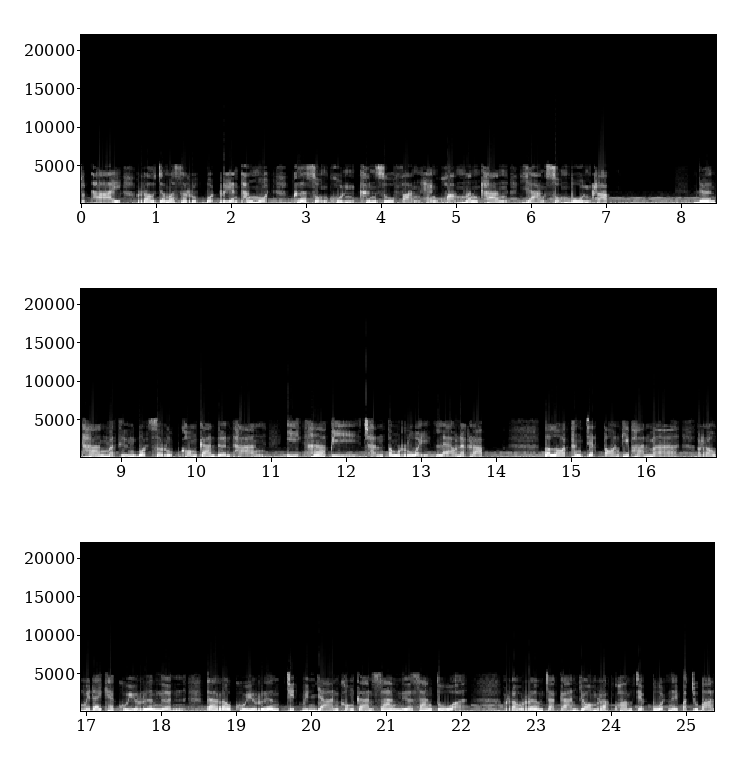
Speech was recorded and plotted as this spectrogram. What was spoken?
สุดท้าย เราจะมาสรุปบทเรียนทั้งหมด เพื่อส่งคุณขึ้นสู่ฝั่งแห่งความมั่งคั่ง อย่างสมบูรณ์ครับ เดินทางมาถึงบทสรุปของการเดินทาง อีก 5 ปี ฉันต้องรวยแล้วนะครับ ตลอดทั้ง 7 ตอนที่ผ่านมา เราไม่ได้แค่คุยเรื่องเงิน แต่เราคุยเรื่องจิตวิญญาณของการสร้างเนื้อสร้างตัว เราเริ่มจากการยอมรับความเจ็บปวดในปัจจุบัน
